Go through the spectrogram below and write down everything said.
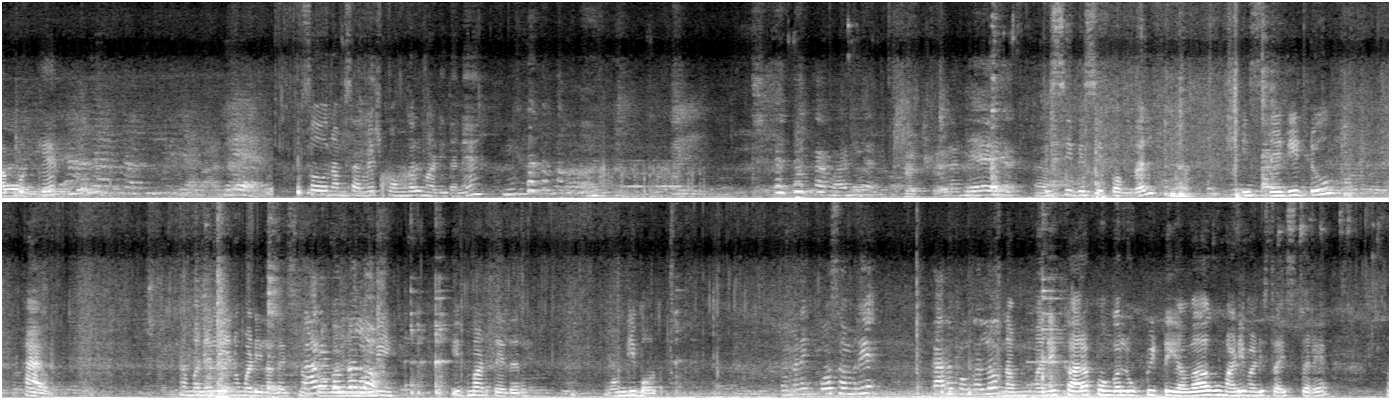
ಹಬ್ಬಕ್ಕೆ. ಸೊ ನಮ್ಮ ಸರ್ವೇಶ್ ಪೊಂಗಲ್ ಮಾಡಿದ್ದಾನೆ. ಬಿಸಿ ಬಿಸಿ pongal. Is ready to have ನಮ್ಮ ಮನೇಲಿ ಏನು ಮಾಡಿಲ್ಲ ಗೈಸ್ ನಮ್ಮ ಪೊಂಗಲ್ ನಮ್ಮ ಮಮ್ಮಿ ಇದು ಮಾಡ್ತಾ ಇದ್ದಾರೆ ವಂಗಿ ಬಾತ್. ಕೋಸಂಬರಿ ಖಾರ ಪೊಂಗಲ್ಲು. ನಮ್ಮ ಮನೆ ಖಾರ ಪೊಂಗಲ್ ಉಪ್ಪಿಟ್ಟು ಯಾವಾಗೂ ಮಾಡಿ ಮಾಡಿ ಸಾಯಿಸ್ತಾರೆ. ಸೊ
